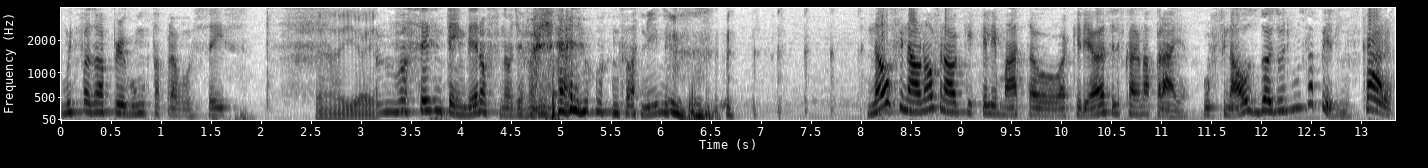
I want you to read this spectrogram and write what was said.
muito fazer uma pergunta para vocês. Ai, ai. Vocês entenderam o final de Evangelho do anime? Não o final, não o final que, que ele mata o, a criança e ele fica na praia. O final, os dois últimos capítulos. Cara,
